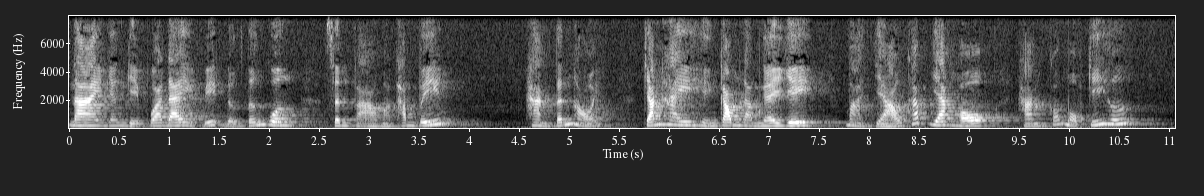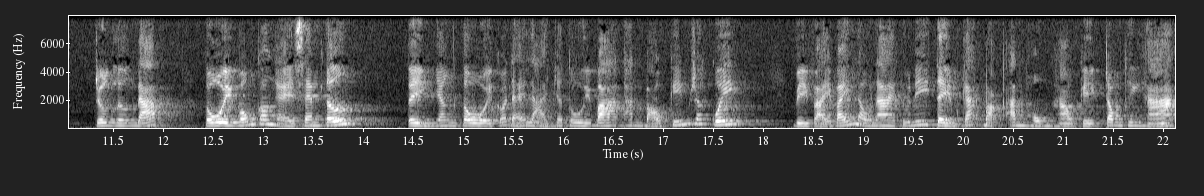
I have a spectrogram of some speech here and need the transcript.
Nay nhân dịp qua đây biết được tướng quân, Xin vào mà thăm viếng. Hàng tính hỏi, Chẳng hay hiền công làm nghề gì Mà dạo khắp giang hồ, hẳn có một chí hướng? Trương Lương đáp, Tôi vốn có nghề xem tướng, Tiền nhân tôi có để lại cho tôi ba thanh bảo kiếm rất quý. Vì vậy bấy lâu nay tôi đi tìm các bậc anh hùng hào kiệt trong thiên hạ.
